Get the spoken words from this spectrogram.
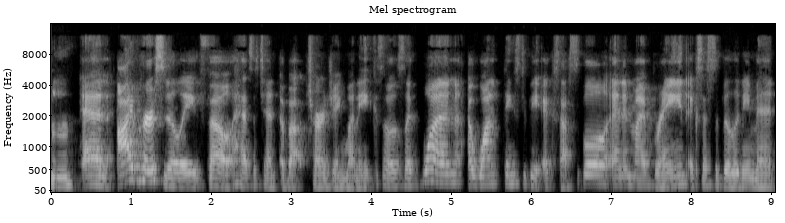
Mm-hmm. And I personally felt hesitant about charging money because I was like, one, I want things to be accessible. And in my brain, accessibility meant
